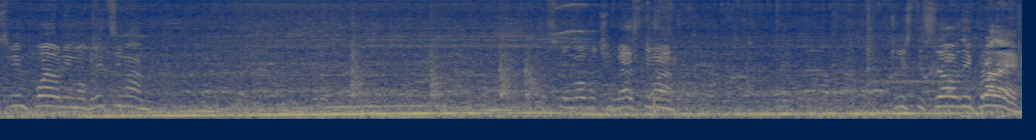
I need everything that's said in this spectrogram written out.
u svim pojavnim oblicima na svim mogućim mjestima čisti se ovdje i prodaje.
